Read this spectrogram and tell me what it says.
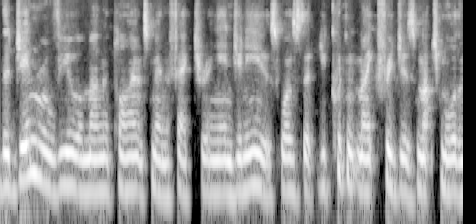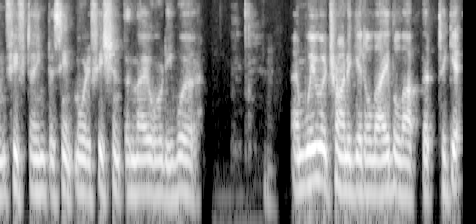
the general view among appliance manufacturing engineers was that you couldn't make fridges much more than 15% more efficient than they already were. And we were trying to get a label up that to get,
